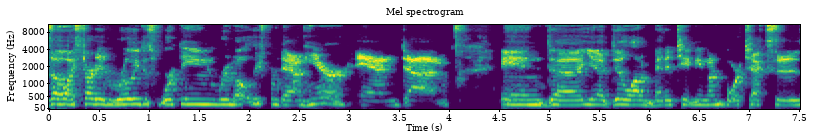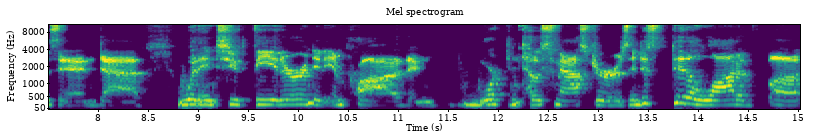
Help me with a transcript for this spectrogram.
so I started really just working remotely from down here, and um, and uh, you know did a lot of meditating on vortexes, and uh, went into theater and did improv, and worked in Toastmasters, and just did a lot of uh,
